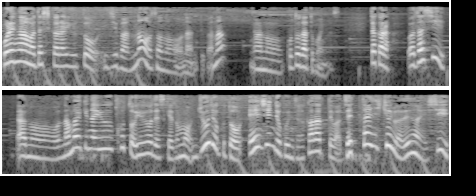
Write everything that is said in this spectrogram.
これが私から言うと、一番の、その、なんていうかな、あの、ことだと思います。だから、私、あの、生意気な言うことを言うようですけども、重力と遠心力に逆らっては絶対に飛距離は出ないし、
